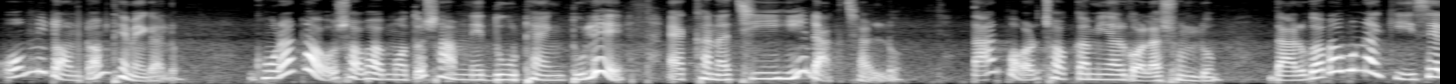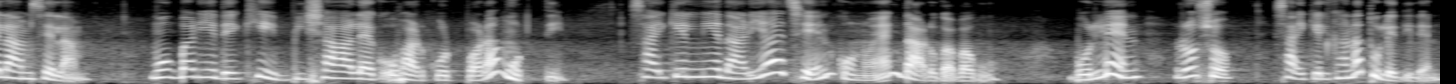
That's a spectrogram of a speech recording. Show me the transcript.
অমনি টমটম থেমে গেল। ঘোড়াটাও স্বভাব মতো সামনে দু ঠ্যাং তুলে একখানা চিহি ডাক ছাড়ল। তারপর ছক্কা মিয়ার গলা শুনলুম, দারোগাবাবু নাকি? সেলাম সেলাম। মুখ বাড়িয়ে দেখি বিশাল এক ওভারকোট পরা মূর্তি। সাইকেল নিয়ে দাঁড়িয়ে আছেন কোনো এক দারোগাবাবু। বললেন রোশো সাইকেলখানা তুলে দিলেন।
